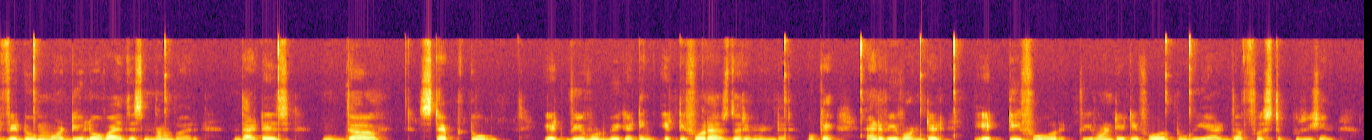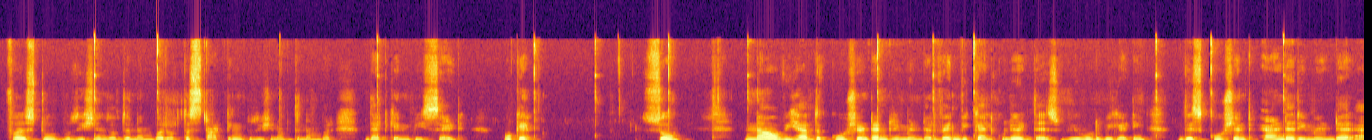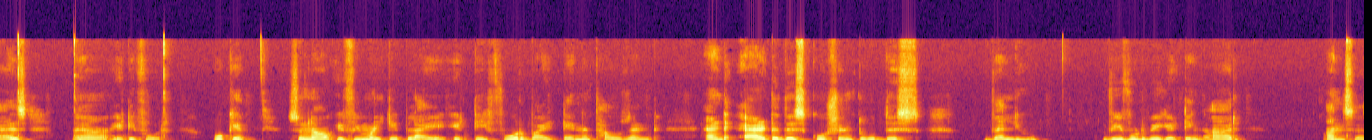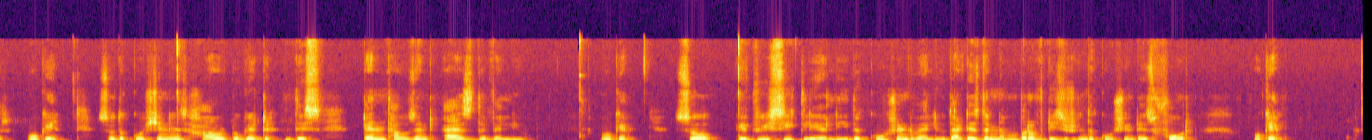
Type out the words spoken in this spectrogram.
if we do modulo by this number that is the step 2 it we would be getting 84 as the remainder okay? And we wanted 84 we want 84 to be at the first position. First two positions of the number or the starting position of the number that can be said okay? So now we have the quotient and remainder. When we calculate this we would be getting this quotient and a remainder as uh, 84 okay? So now if we multiply 84 by 10,000 and add this quotient to this value we would be getting our answer. Okay. So the question is how to get this 10,000 as the value. Okay. So if we see clearly the quotient value that is the number of digits in the quotient is 4 okay.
